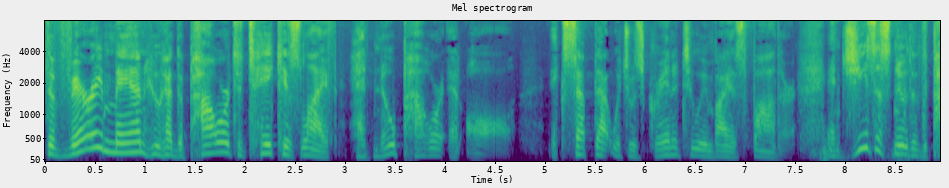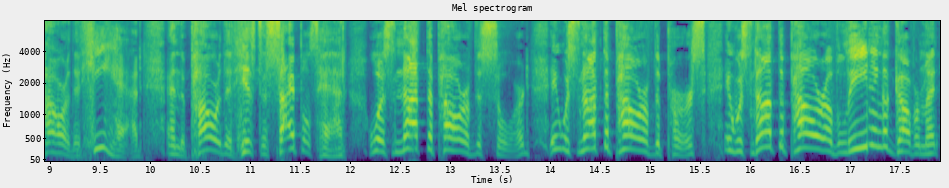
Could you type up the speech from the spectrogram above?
The very man who had the power to take his life had no power at all except that which was granted to him by his Father. And Jesus knew that the power that he had and the power that his disciples had was not the power of the sword. It was not the power of the purse. It was not the power of leading a government.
